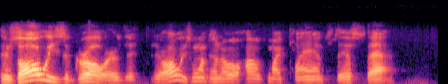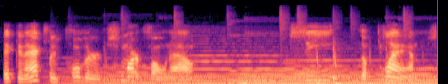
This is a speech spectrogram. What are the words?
there's always a grower that they're always wanting to know how's my plants, this, that. They can actually pull their smartphone out, see the plants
